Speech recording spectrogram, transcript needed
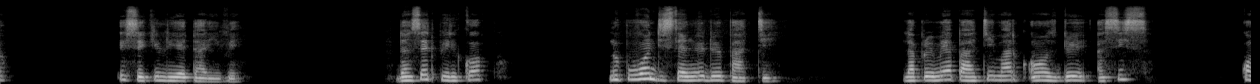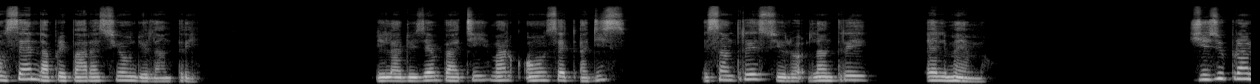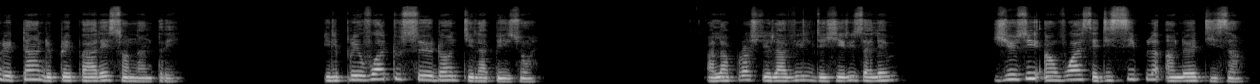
et ce qui lui est arrivé. Dans cette péricope, nous pouvons distinguer deux parties. La première partie, Marc 11, 2 à 6, concerne la préparation de l'entrée. Et la deuxième partie, Marc 11, 7 à 10, est centrée sur l'entrée elle-même. Jésus prend le temps de préparer son entrée. Il prévoit tout ce dont il a besoin. À l'approche de la ville de Jérusalem, Jésus envoie ses disciples en leur disant,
